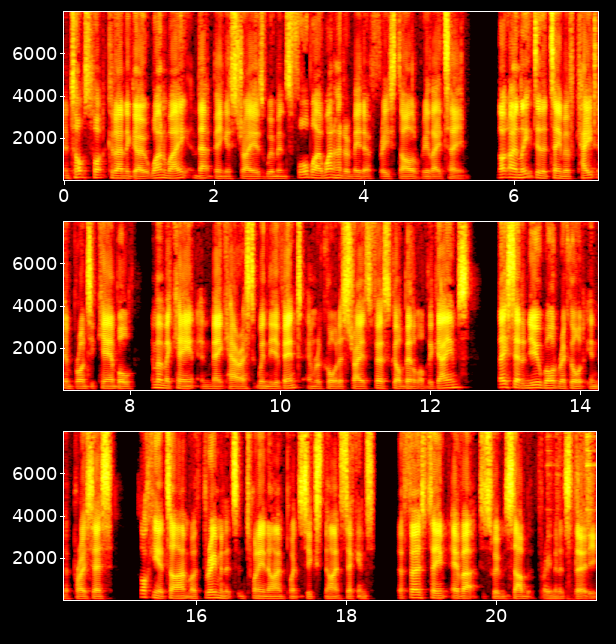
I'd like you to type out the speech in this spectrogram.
And top spot could only go one way, that being Australia's women's 4x100 metre freestyle relay team. Not only did the team of Kate and Bronte Campbell, Emma McKeon, and Meg Harris win the event and record Australia's first gold medal of the Games, they set a new world record in the process, clocking a time of 3 minutes and 29.69 seconds, the first team ever to swim sub 3 minutes 30.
